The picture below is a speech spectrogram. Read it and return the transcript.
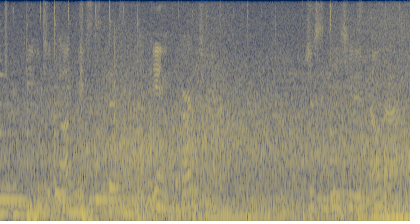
you can put dog waste in the garbage can. Just in case you didn't know that.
